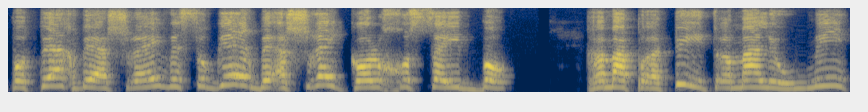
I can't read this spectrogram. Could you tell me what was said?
פותח באשרי וסוגר באשרי כל חוסי בו. רמה פרטית, רמה לאומית,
